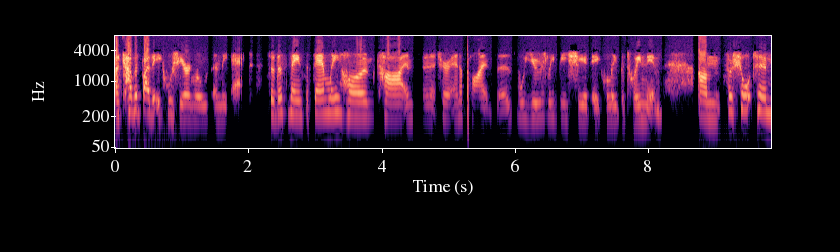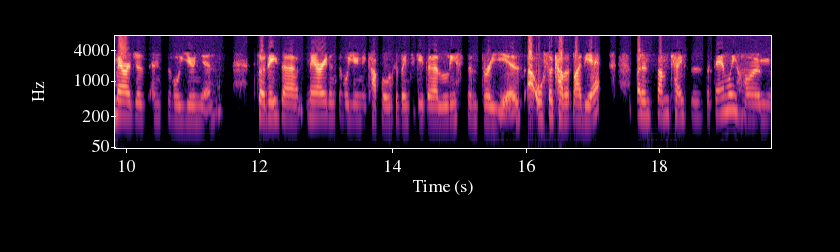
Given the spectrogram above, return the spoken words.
are covered by the equal sharing rules in the Act. So this means the family, home, car and furniture and appliances will usually be shared equally between them. Um, for short-term marriages and civil unions, so these are married and civil union couples who've been together less than three years, are also covered by the Act. But in some cases, the family home,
